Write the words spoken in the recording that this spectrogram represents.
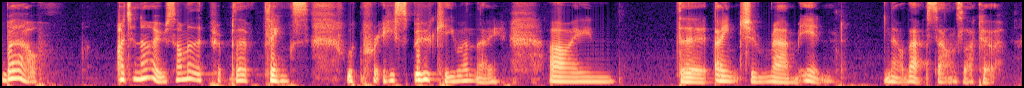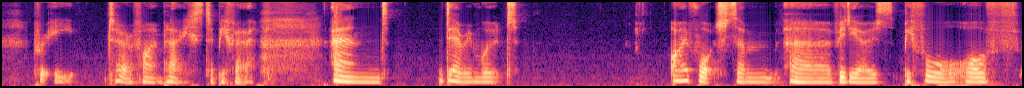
well, I don't know. Some of the, the things were pretty spooky, weren't they? I mean, the ancient Ram Inn. Now that sounds like a pretty terrifying place, to be fair. And Derwent Wood. I've watched some uh, videos before of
